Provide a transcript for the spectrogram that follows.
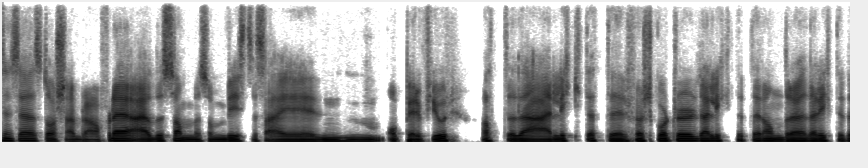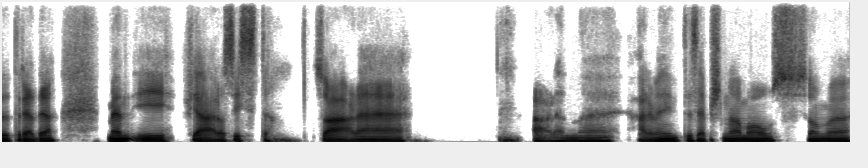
syns jeg står seg bra, for det er jo det samme som viste seg i oppgjøret i fjor. At det er likt etter first quarter, det er likt etter andre, det er likt etter tredje. Men i fjerde og siste så er det er det en, eh, er det en interception av Mahomes som, eh,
